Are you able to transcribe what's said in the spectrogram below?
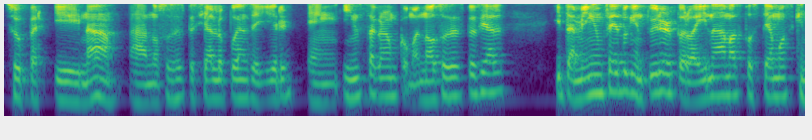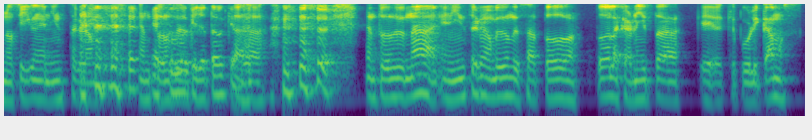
Súper. Y nada, a No Sos Especial lo pueden seguir en Instagram como No Sos Especial y también en Facebook y en Twitter, pero ahí nada más posteamos que nos sigan en Instagram. Entonces, es lo que yo tengo que hacer. Entonces, nada, en Instagram es donde está todo, toda la carnita que, que publicamos.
